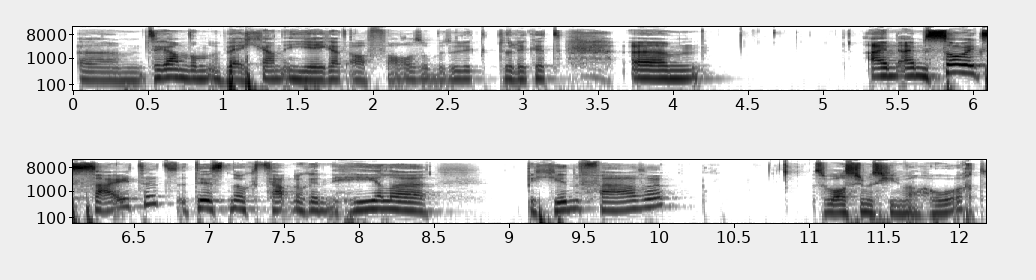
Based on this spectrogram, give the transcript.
Um, ze gaan dan weggaan en jij gaat afvallen, zo bedoel ik, bedoel ik het. Um, I'm, I'm so excited. Het, is nog, het staat nog een hele beginfase. Zoals je misschien wel hoort.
